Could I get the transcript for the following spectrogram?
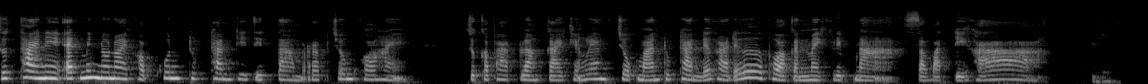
สุดท้ายนี้แอดมินน้อยขอบคุณทุกท่านที่ติดตามรับชมขอให้สุขภาพร่างกายแข็งแรงจกมันทุกท่านเด้อค่ะเด้อพอกันใหม่คลิปหน้า สวัสดีค่ะ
